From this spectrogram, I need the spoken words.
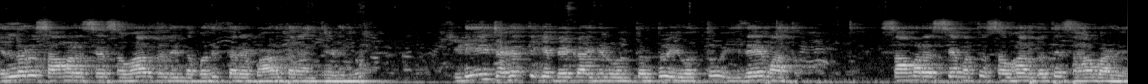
ಎಲ್ಲರೂ ಸಾಮರಸ್ಯ, ಸೌಹಾರ್ದದಿಂದ ಬದುಕ್ತಾರೆ ಬಾಳ್ತಾರೆ ಅಂತ ಹೇಳಿದರು. ಇಡೀ ಜಗತ್ತಿಗೆ ಬೇಕಾಗಿರುವಂಥದ್ದು ಇವತ್ತು ಇದೇ ಮಾತು. ಸಾಮರಸ್ಯ ಮತ್ತು ಸೌಹಾರ್ದತೆ ಸಹಬಾಳ್ವೆ.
